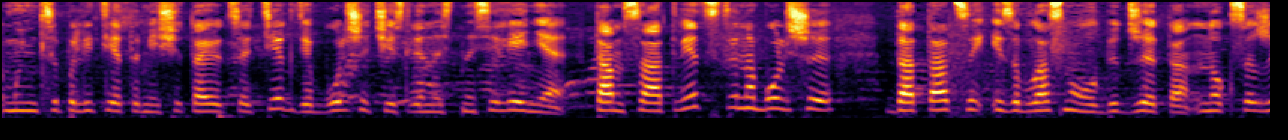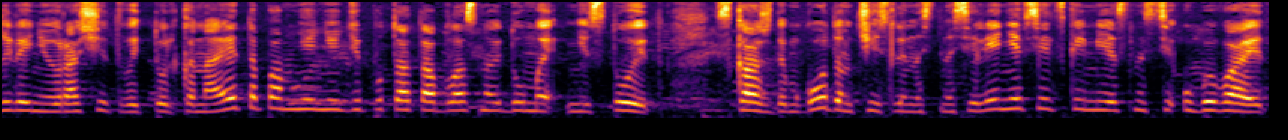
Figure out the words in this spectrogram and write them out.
муниципалитетами считаются те, где больше численность населения. Там, соответственно, больше дотаций из областного бюджета. Но, к сожалению, рассчитывать только на это, по мнению депутата областной думы, не стоит. С каждым годом численность населения в сельской местности убывает.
